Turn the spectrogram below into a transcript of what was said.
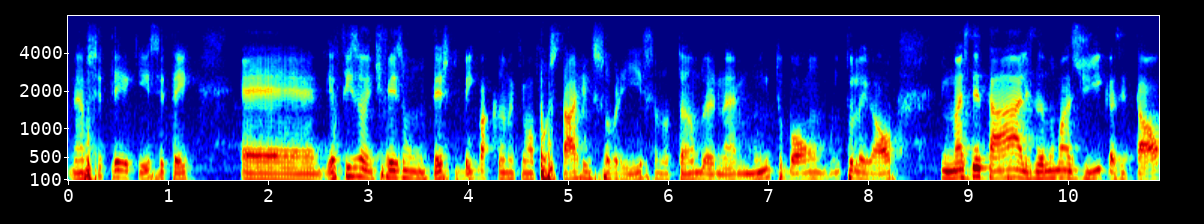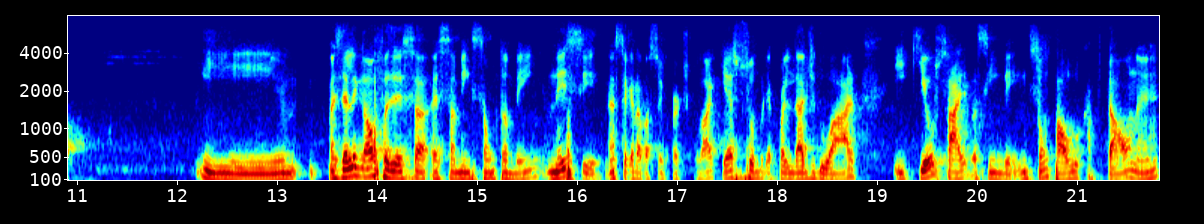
né? Eu citei aqui, citei. É, eu fiz, a gente fez um texto bem bacana aqui, uma postagem sobre isso no Tumblr, né? Muito bom, muito legal, em mais detalhes, dando umas dicas e tal. E, mas é legal fazer essa, essa menção também nesse, nessa gravação em particular, que é sobre a qualidade do ar e que eu saiba, assim, em São Paulo, capital, né?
